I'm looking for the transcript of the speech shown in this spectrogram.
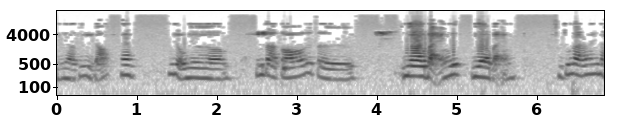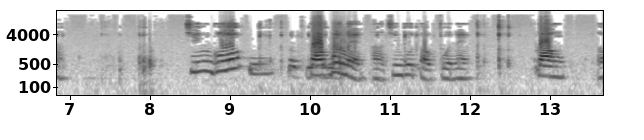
thì nhờ cái gì đó ha. Ví dụ như ờ, chúng ta có cái từ nhờ bạn nhờ bạn thì chúng ta nói thế nào? 친구 덕분에 아 친구 덕분에 còn ờ,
